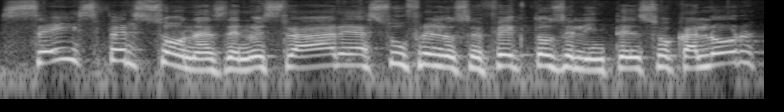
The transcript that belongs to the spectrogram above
Seis personas de nuestra área sufren los efectos del intenso calor.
